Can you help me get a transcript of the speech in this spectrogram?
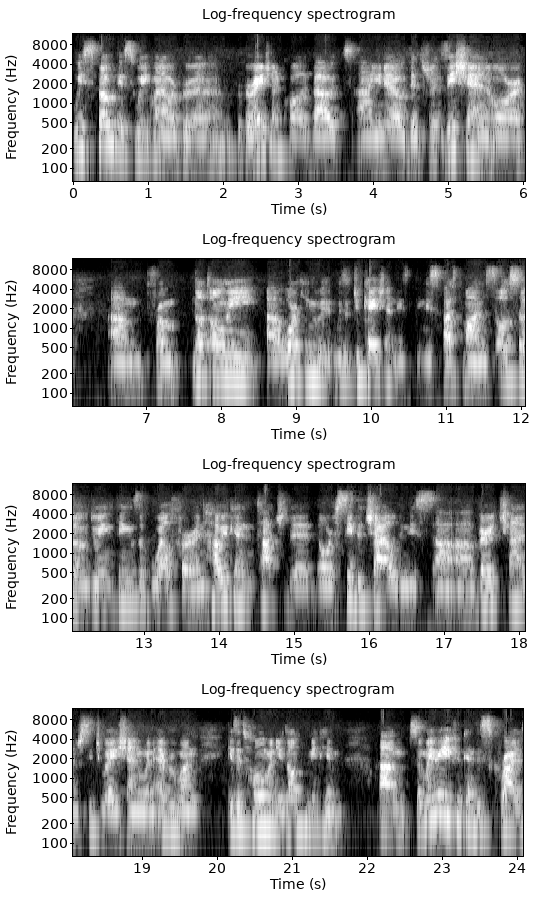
we spoke this week on our preparation call about, uh, you know, the transition or um, from not only uh, working with, with education in these past months, also doing things of welfare and how you can touch the or see the child in this uh, uh, very challenged situation when everyone is at home and you don't meet him. Um, so maybe if you can describe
